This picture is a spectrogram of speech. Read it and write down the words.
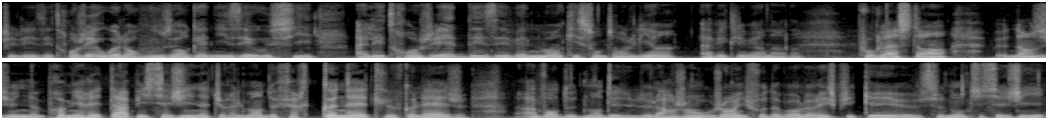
chez les étrangers ou alors vous organisez aussi à l'étranger des événements qui sont en lien avec les Bernardins? Pour l'instant, dans une première étape, il s'agit naturellement de faire connaître le collège. Avant de demander de l'argent aux gens, il faut d'abord leur expliquer euh, ce dont il s'agit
